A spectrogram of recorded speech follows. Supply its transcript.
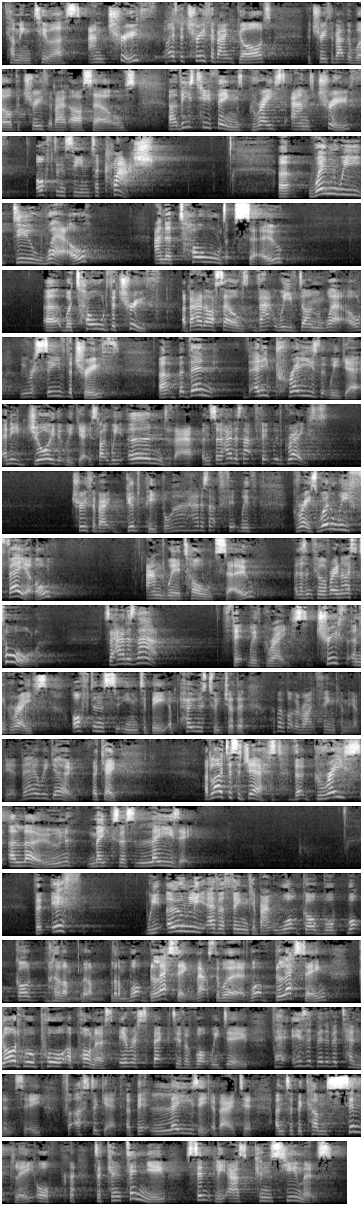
coming to us and truth, there's the truth about God, the truth about the world, the truth about ourselves. Uh, these two things, grace and truth, often seem to clash. Uh, when we do well and are told so, uh, we're told the truth about ourselves that we've done well, we receive the truth, uh, but then any praise that we get, any joy that we get, it's like we earned that. And so, how does that fit with grace? Truth about good people, uh, how does that fit with grace? When we fail, and we're told so, that doesn't feel very nice at all. So, how does that fit with grace? Truth and grace often seem to be opposed to each other. I hope I've got the right thing coming up here. There we go. Okay. I'd like to suggest that grace alone makes us lazy. That if we only ever think about what God will, what God, what blessing, that's the word, what blessing God will pour upon us irrespective of what we do, there is a bit of a tendency for us to get a bit lazy about it and to become simply, or to continue simply as consumers.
